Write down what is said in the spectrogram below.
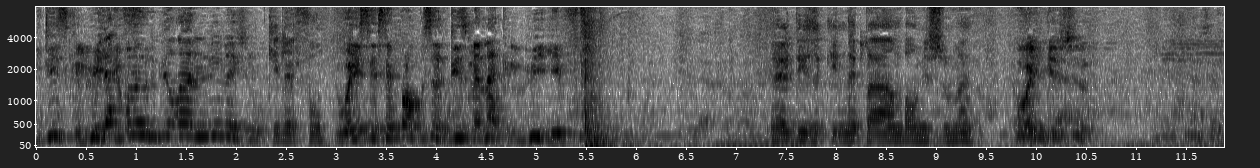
ils, disent que lui... Il est fou. Qu'il est fou. Oui, ses propres sœurs disent maintenant que lui, il est fou. Ben, Mais Elles disent qu'il n'est pas un bon musulman. Oui, bien sûr. Bien sûr.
